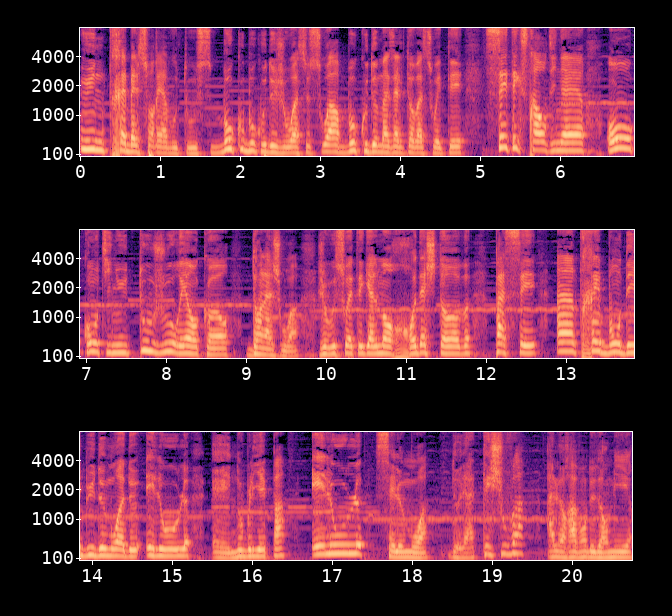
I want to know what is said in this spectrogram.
une très belle soirée à vous tous, beaucoup beaucoup de joie ce soir, beaucoup de Mazal Tov à souhaiter, c'est extraordinaire, on continue toujours et encore dans la joie. Je vous souhaite également Rodesh Tov, passez un très bon début de mois de Elul, et n'oubliez pas, Elul c'est le mois de la Teshuvah, alors avant de dormir,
